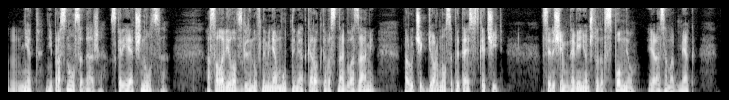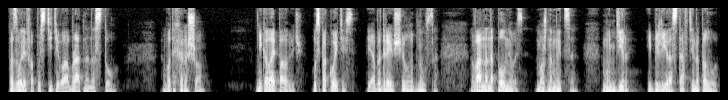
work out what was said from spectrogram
Нет, не проснулся даже, скорее очнулся. А Соловилов, взглянув на меня мутными от короткого сна глазами, поручик дернулся, пытаясь вскочить. В следующее мгновение он что-то вспомнил и разом обмяк, позволив опустить его обратно на стул. Вот и хорошо. «Николай Павлович, успокойтесь», — я ободряюще улыбнулся. «Ванна наполнилась, можно мыться. Мундир и белье оставьте на полу.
